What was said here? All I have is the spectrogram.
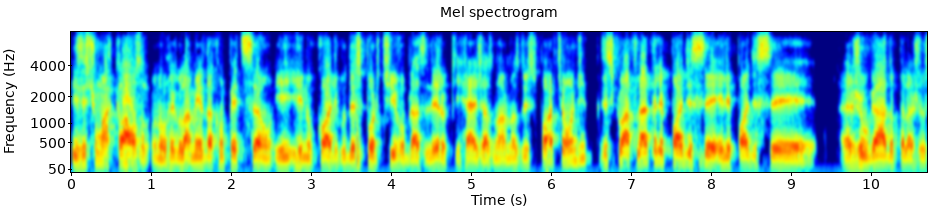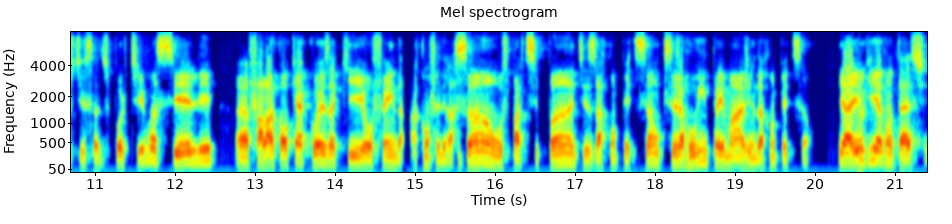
existe uma cláusula no regulamento da competição e, e, no Código Desportivo Brasileiro que rege as normas do esporte, onde diz que o atleta ele pode ser, ele pode ser é, julgado pela Justiça Desportiva se ele é, falar qualquer coisa que ofenda a confederação, os participantes, a competição, que seja ruim para a imagem da competição. E aí o que, acontece?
